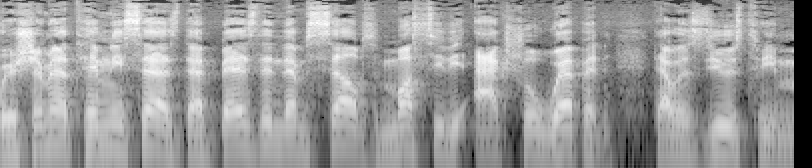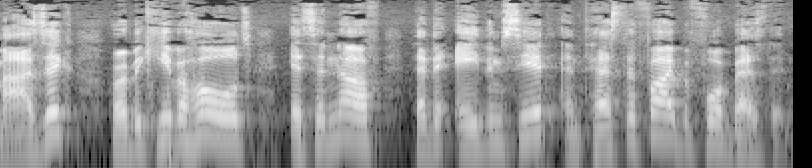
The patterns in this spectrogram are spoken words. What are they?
where Shimon Timni says that Bezdin themselves must see the actual weapon that was used to be mazik, or Rabbi Kiva holds it's enough that the Adim see it and testify before Bezdin.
